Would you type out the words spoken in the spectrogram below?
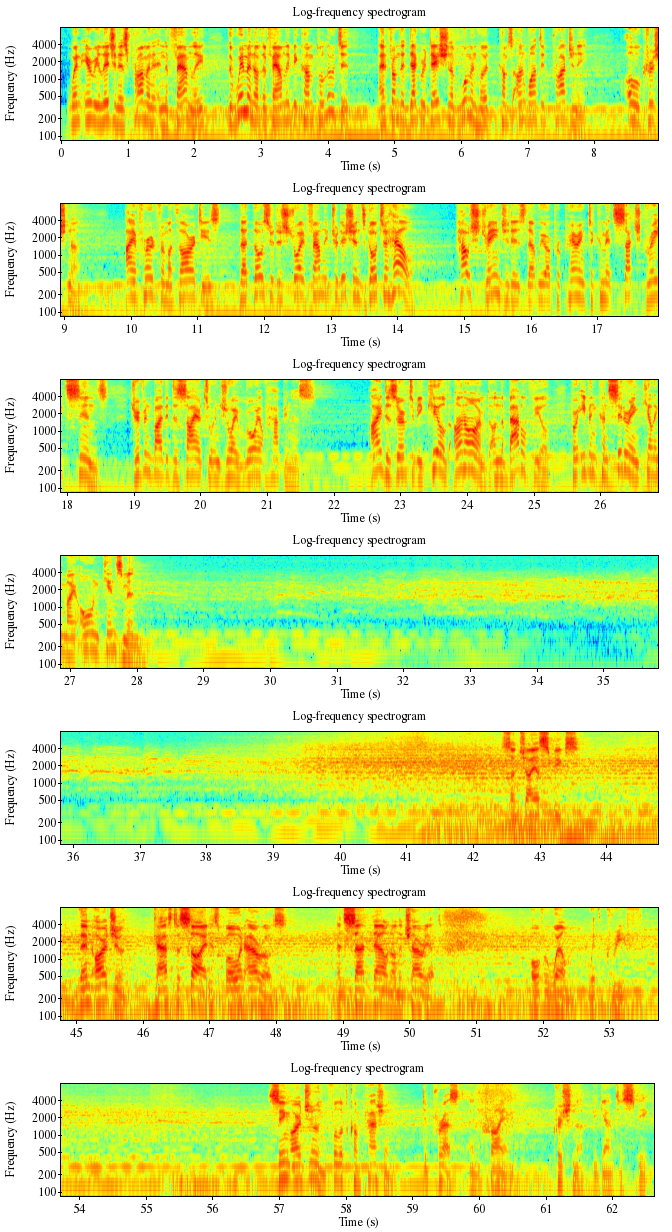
When irreligion is prominent in the family, the women of the family become polluted, and from the degradation of womanhood comes unwanted progeny. Oh, Krishna, I have heard from authorities that those who destroy family traditions go to hell. How strange it is that we are preparing to commit such great sins, driven by the desire to enjoy royal happiness. I deserve to be killed unarmed on the battlefield for even considering killing my own kinsmen. Sanjaya speaks. Then Arjun cast aside his bow and arrows and sat down on the chariot, overwhelmed with grief. Seeing Arjun full of compassion, depressed, and crying, Krishna began to speak.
